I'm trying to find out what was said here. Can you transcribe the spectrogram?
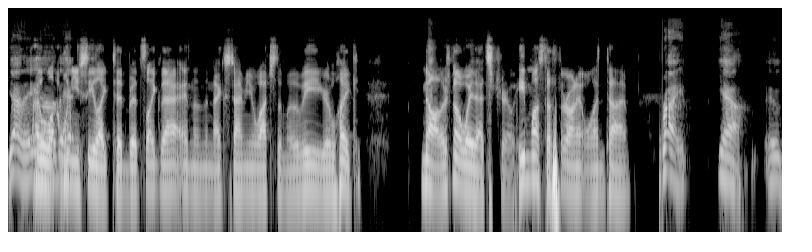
yeah, they, I uh, love when you see like tidbits like that, and then the next time you watch the movie, you're like, no, there's no way that's true. He must have thrown it one time. Right. Yeah. It,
